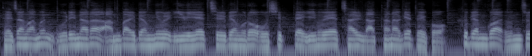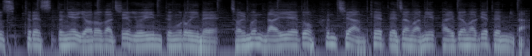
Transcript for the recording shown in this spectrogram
대장암은 우리나라 암발병률 2위의 질병으로 50대 이후에 잘 나타나게 되고 흡연과 음주 스트레스 등의 여러가지 요인 등으로 인해 젊은 나이에도 흔치 않게 대장암이 발병하게 됩니다.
